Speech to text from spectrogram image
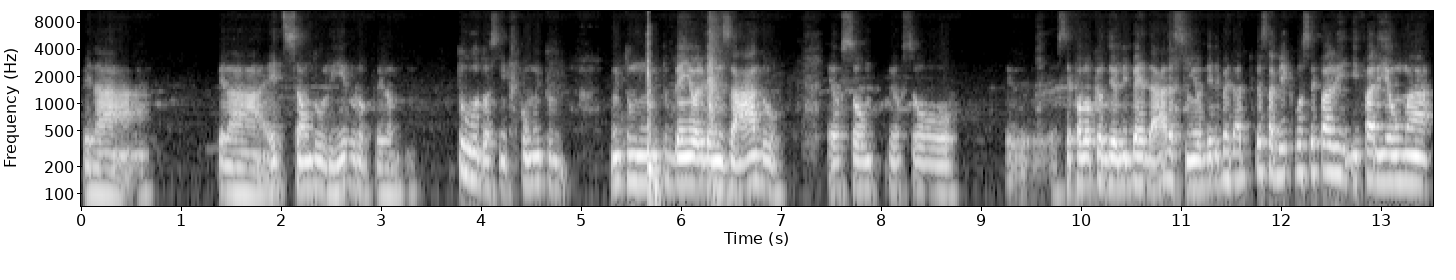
pela, pela edição do livro, pelo tudo, assim, ficou muito, muito, muito bem organizado. Eu sou, eu sou você falou que eu dei liberdade, assim, eu dei liberdade porque eu sabia que você faria, faria uma,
